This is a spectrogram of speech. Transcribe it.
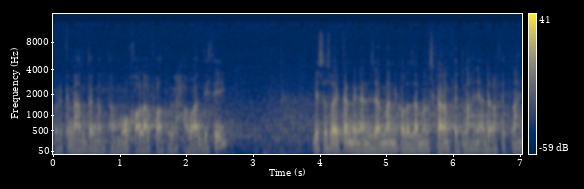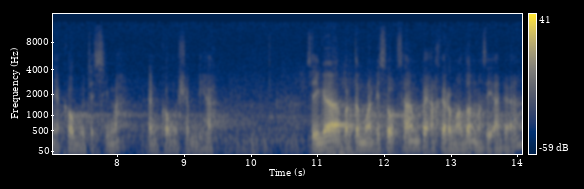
berkenaan tentang mukhalafatul hawadithi disesuaikan dengan zaman. Kalau zaman sekarang fitnahnya adalah fitnahnya kaum mujassimah dan kaum musyabbihah. Sehingga pertemuan esok sampai akhir Ramadan masih ada.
